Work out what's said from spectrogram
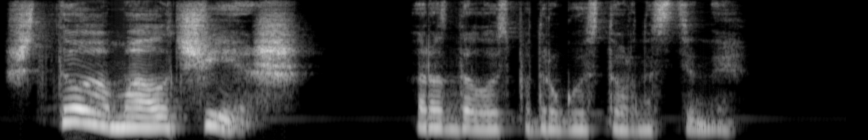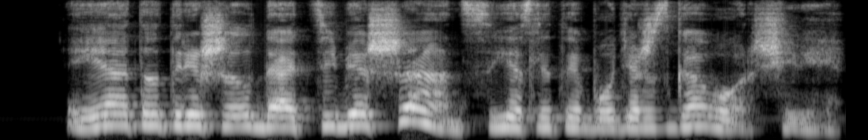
«Что молчишь?» – раздалось по другой стороне стены. «Я тут решил дать тебе шанс, если ты будешь сговорчивее.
